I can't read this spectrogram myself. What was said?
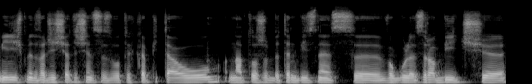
Mieliśmy 20 tysięcy złotych kapitału na to, żeby ten biznes e, w ogóle zrobić. E,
